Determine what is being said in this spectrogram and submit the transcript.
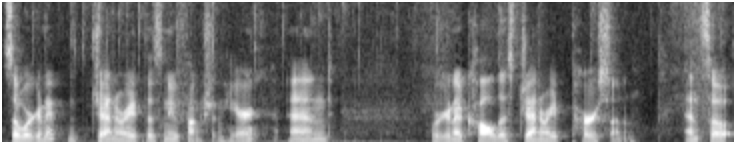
So we're going to generate this new function here and we're going to call this generate person. And so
